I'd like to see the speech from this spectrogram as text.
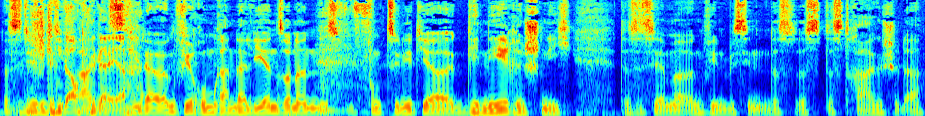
Das ist ja nicht die Frage, auch wieder, ja. dass sie da irgendwie rumrandalieren, sondern das funktioniert ja generisch nicht. Das ist ja immer irgendwie ein bisschen das, das, das Tragische da.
